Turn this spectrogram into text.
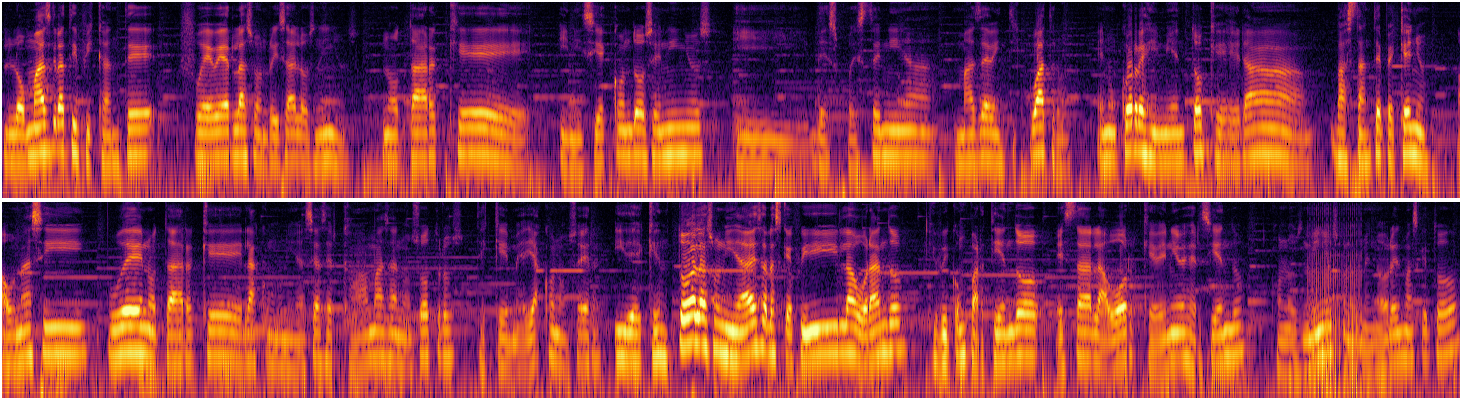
lo más gratificante fue ver la sonrisa de los niños notar que inicié con 12 niños y después tenía más de 24 en un corregimiento que era bastante pequeño. Aún así pude notar que la comunidad se acercaba más a nosotros, de que me di a conocer y de que en todas las unidades a las que fui laborando y fui compartiendo esta labor que he venido ejerciendo con los niños, con los menores más que todo,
